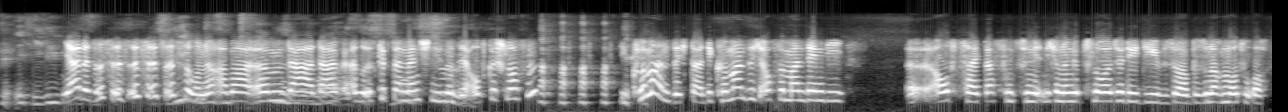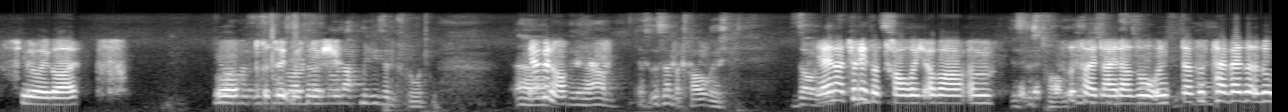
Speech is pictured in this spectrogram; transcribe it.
Ich liebe ja, das ist es ist es ist so, ne? Aber ähm, da da also es gibt dann Menschen, die sind sehr aufgeschlossen. Die kümmern sich da, die kümmern sich auch, wenn man denen die äh, aufzeigt, das funktioniert nicht. Und dann gibt's Leute, die die so, so nach dem Motto, ach, ist mir doch egal. Ja, das interessiert mich nicht. so lacht mir die Sintflut. Äh, Ja, genau. Ja, es ist aber traurig. So, Ja, natürlich ist das kommt's. traurig, aber ähm, Es ist traurig. ist halt leider so. Und das ist teilweise, also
